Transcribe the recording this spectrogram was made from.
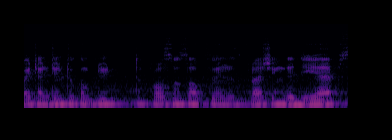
wait until to complete the process of flashing the GApps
